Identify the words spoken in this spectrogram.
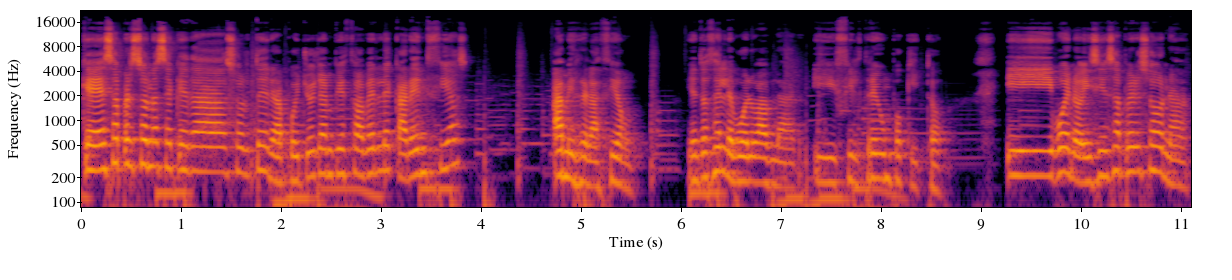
Que esa persona se queda soltera, pues yo ya empiezo a verle carencias a mi relación. Y entonces le vuelvo a hablar y filtré un poquito. Y bueno, y si esa persona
